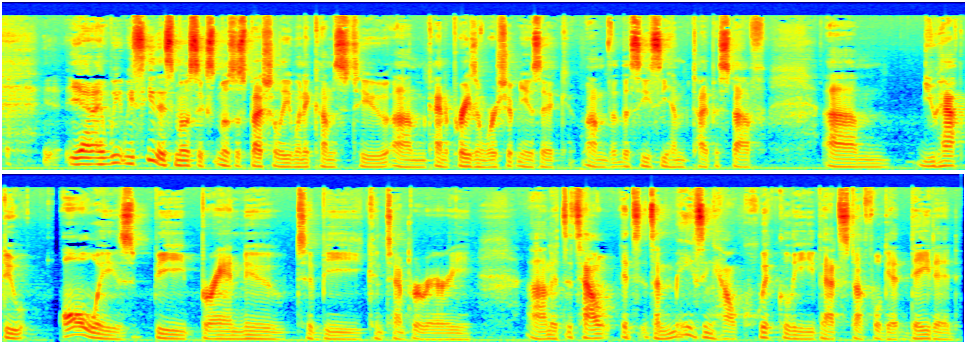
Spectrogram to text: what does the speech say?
yeah, and we, we see this most most especially when it comes to um, kind of praise and worship music, um, the, the CCM type of stuff. Um, you have to always be brand new to be contemporary. Um, it's it's how it's it's amazing how quickly that stuff will get dated.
